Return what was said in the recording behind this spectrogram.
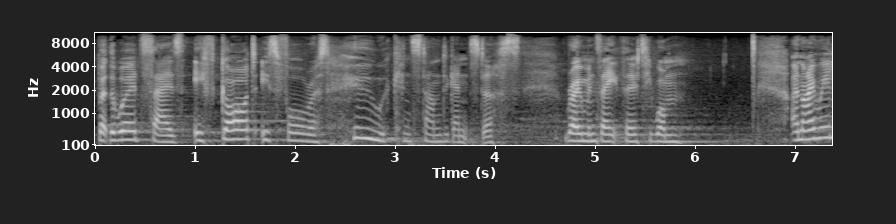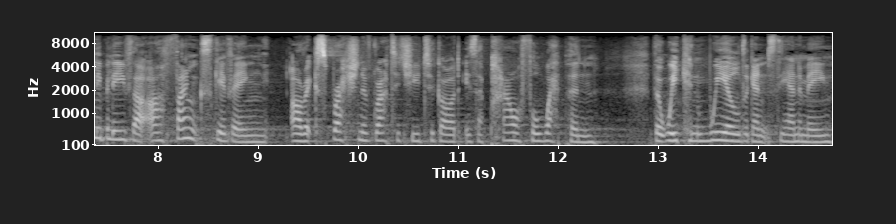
But the word says, if God is for us, who can stand against us? Romans 8:31. And I really believe that our thanksgiving, our expression of gratitude to God, is a powerful weapon that we can wield against the enemy.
